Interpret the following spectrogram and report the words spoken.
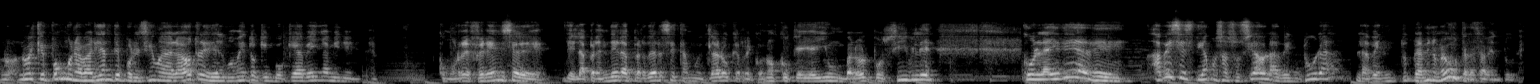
no, no, es que ponga una variante por encima de la otra y desde el momento que invoqué a Benjamin en- en- como referencia de, del aprender a perderse, está muy claro que reconozco que hay ahí un valor posible. Con la idea de, a veces, digamos, asociado a la aventura, la aventura, a mí no me gustan las aventuras,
